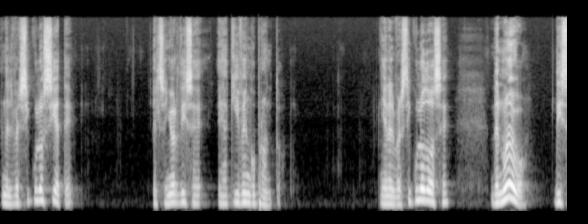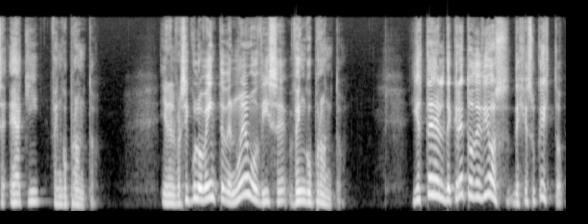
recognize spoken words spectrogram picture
En el versículo 7, el Señor dice, he aquí vengo pronto. Y en el versículo 12, de nuevo, dice, he aquí vengo pronto. Y en el versículo 20, de nuevo, dice, vengo pronto. Y este es el decreto de Dios, de Jesucristo.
